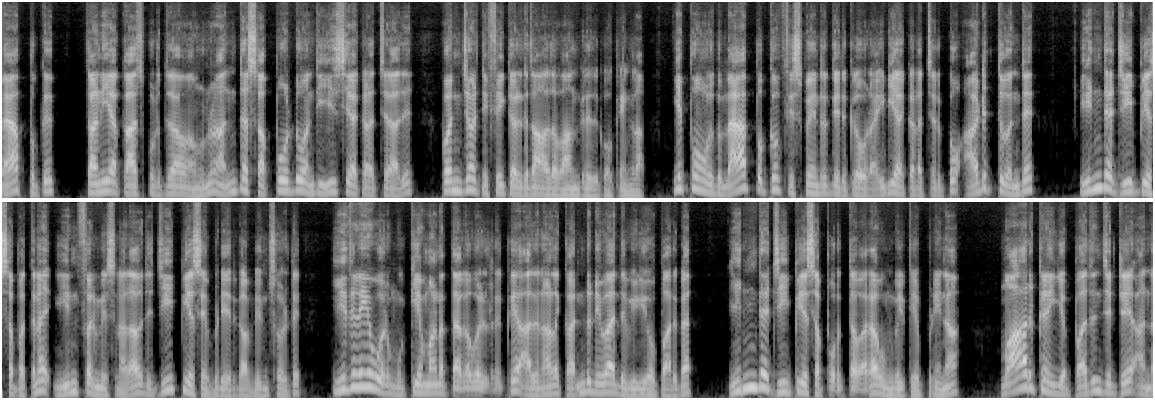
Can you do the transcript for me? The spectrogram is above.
மேப்புக்கு தனியாக காசு கொடுத்து தான் வாங்கணும். அந்த சப்போர்ட்டும் வந்து ஈஸியாக கிடச்சிடாது. கொஞ்சம் டிஃபிகல்ட் தான் அதை வாங்குறதுக்கு ஓகேங்களா இப்போ உங்களுக்கு மேப்புக்கும் ஃபிஷ் பெயிண்டருக்கு இருக்கிற ஒரு ஐடியா கிடச்சிருக்கும். அடுத்து வந்து இந்த ஜிபிஎஸை பற்றின இன்ஃபர்மேஷன் அதாவது ஜிபிஎஸ் எப்படி இருக்குது அப்படின்னு சொல்லிட்டு இதுலேயும் ஒரு முக்கியமான தகவல் இருக்குது அதனால கண்டினியூவாக இந்த வீடியோ பாருங்கள் இந்த ஜிபிஎஸை பொறுத்தவரை உங்களுக்கு எப்படின்னா மார்க்கை நீங்கள் பதிஞ்சிட்டு அந்த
